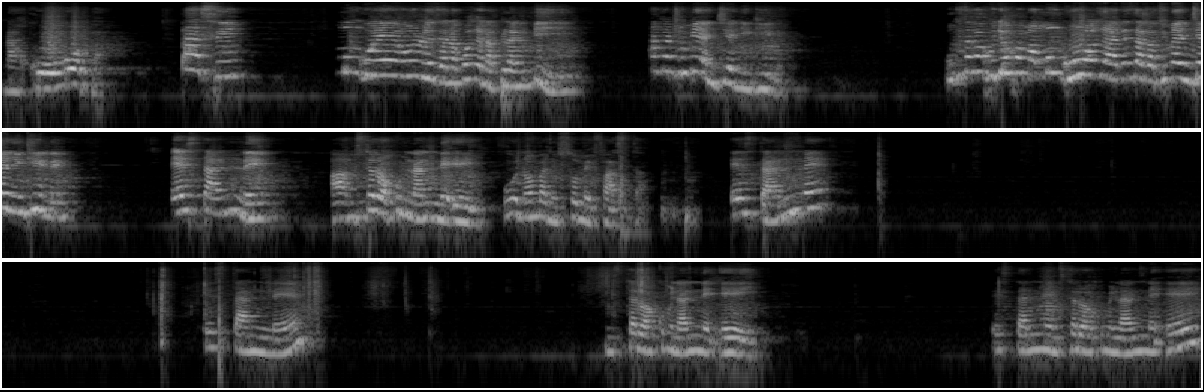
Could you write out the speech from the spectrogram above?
na kuogopa basi mungu yeye always anakuwaga na plan b. Akatumia njia nyingine ukitaka kujua kwamba mungu huwaga anaweza akatumia njia nyingine. Esta nne uh, mstari wa kumi na nne a huyu naomba nisome fasta esta nne. Esta nne mstari wa kumi na nne a esta nne mstari wa kumi na nne a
